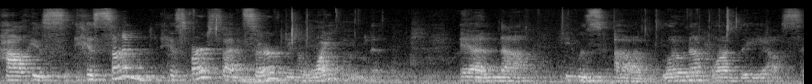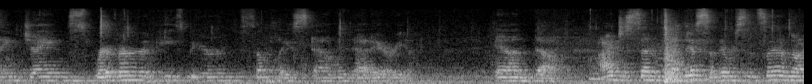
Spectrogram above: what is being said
how his, his son, his first son served in a white. And uh, he was uh, blown up on the uh, St. James River, and he's buried someplace down in that area. And uh, I just sent him all this, and ever since then, I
